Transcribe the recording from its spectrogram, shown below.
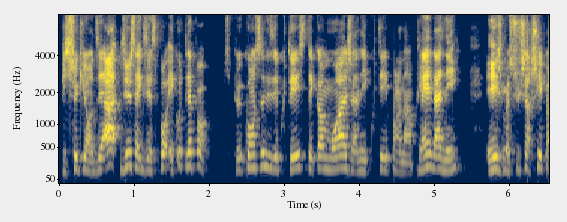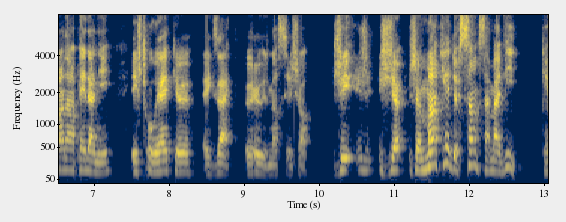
puis ceux qui ont dit Ah, Dieu, ça n'existe pas. Écoute-les pas. Tu peux continuer de les écouter. C'était comme moi, j'en ai écouté pendant plein d'années et je me suis cherché pendant plein d'années et je trouvais que, exact, heureuse, merci Richard. J'ai, je, je manquais de sens à ma vie. OK?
